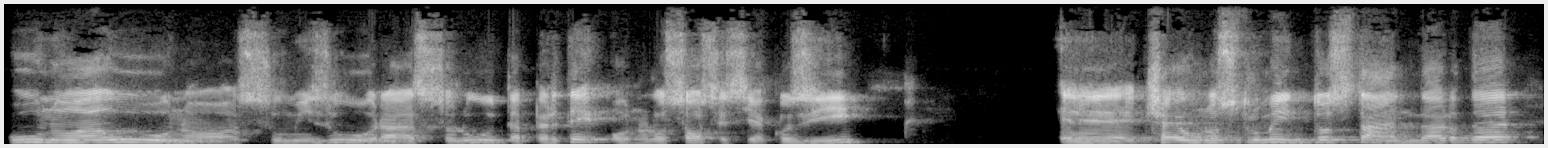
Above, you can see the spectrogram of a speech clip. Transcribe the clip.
uno a uno su misura assoluta per te, o non lo so se sia così, eh, c'è uno strumento standard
